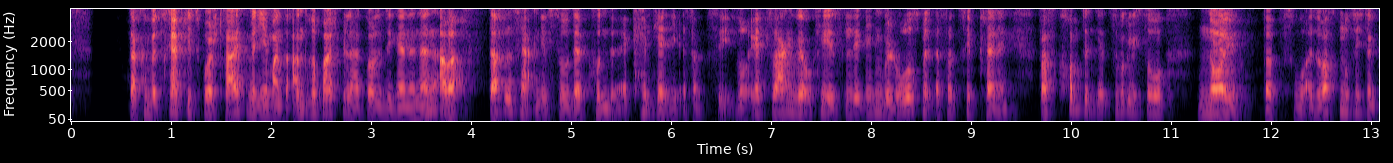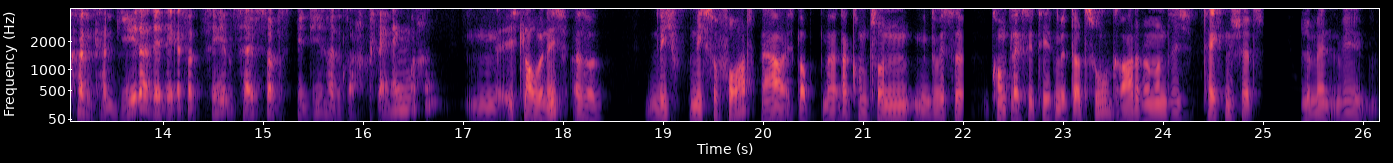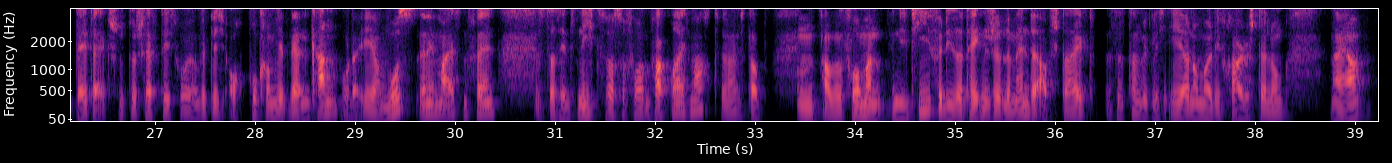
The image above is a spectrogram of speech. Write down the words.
Da können wir trefflich drüber streiten. Wenn jemand andere Beispiele hat, soll er sie gerne nennen. Aber das ist ja eigentlich so der Kunde. Er kennt ja die SAC. So, jetzt sagen wir, okay, jetzt legen wir los mit SAC Planning. Was kommt denn jetzt wirklich so neu dazu? Also was muss ich denn können? Kann jeder, der die SAC im Self-Service bedient hat, jetzt auch Planning machen? Ich glaube nicht. Also nicht, nicht sofort. Ja, ich glaube, da kommt schon eine gewisse Komplexität mit dazu, gerade wenn man sich technisch jetzt Elementen wie Data Actions beschäftigt, wo er wirklich auch programmiert werden kann oder eher muss in den meisten Fällen, ist das jetzt nichts, was sofort ein Fachbereich macht. Ja, ich glaube, ähm, aber bevor man in die Tiefe dieser technischen Elemente absteigt, ist es dann wirklich eher nochmal die Fragestellung, naja,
